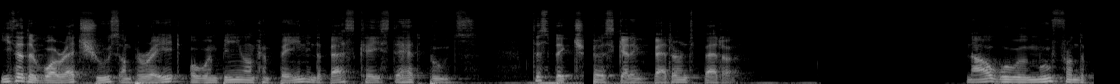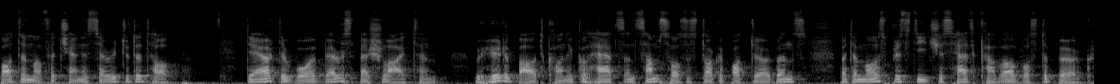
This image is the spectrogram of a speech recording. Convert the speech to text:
Either they wore red shoes on parade or when being on campaign in the best case they had boots. This picture is getting better and better. Now we will move from the bottom of a Janissary to the top. There they wore a very special item. We heard about conical hats and some sources talk about turbans, but the most prestigious head cover was the börk.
